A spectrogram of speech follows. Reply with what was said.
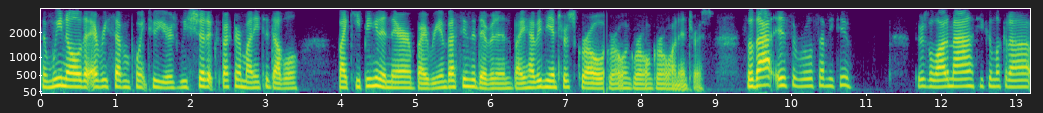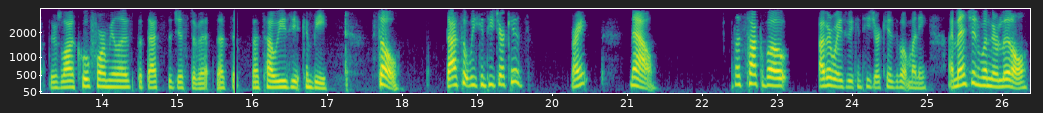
then we know that every 7.2 years we should expect our money to double by keeping it in there, by reinvesting the dividend, by having the interest grow, grow and grow and grow on interest. So that is the rule of 72. There's a lot of math. You can look it up. There's a lot of cool formulas, but that's the gist of it. That's it. That's how easy it can be. So that's what we can teach our kids, right? Now, let's talk about other ways we can teach our kids about money. I mentioned when they're little,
